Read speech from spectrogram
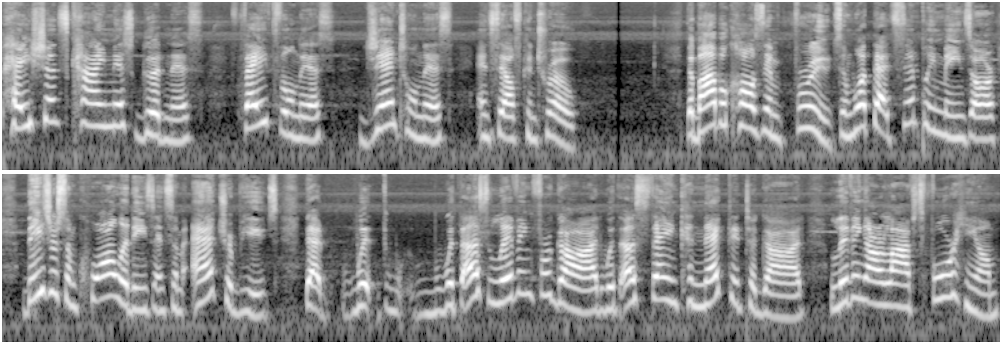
patience, kindness, goodness, faithfulness, gentleness, and self control. The Bible calls them fruits, and what that simply means are these are some qualities and some attributes that, with, with us living for God, with us staying connected to God, living our lives for Him,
